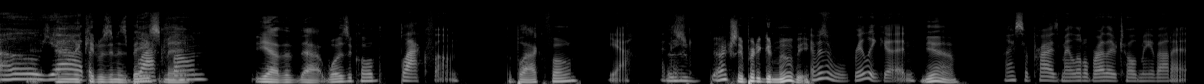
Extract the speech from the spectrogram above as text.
oh yeah And the kid was in his black basement. phone Yeah, the, that what is it called? black phone The Black Phone. yeah i It was think actually a pretty good movie. it was really good Yeah, I was surprised. My little brother told me about it.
